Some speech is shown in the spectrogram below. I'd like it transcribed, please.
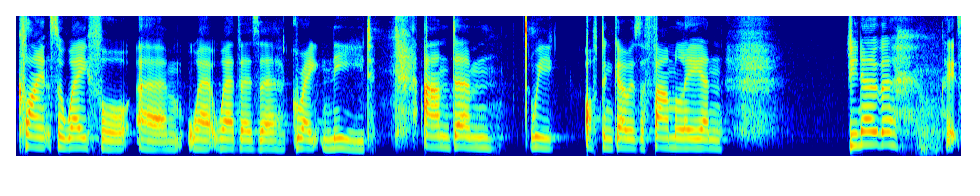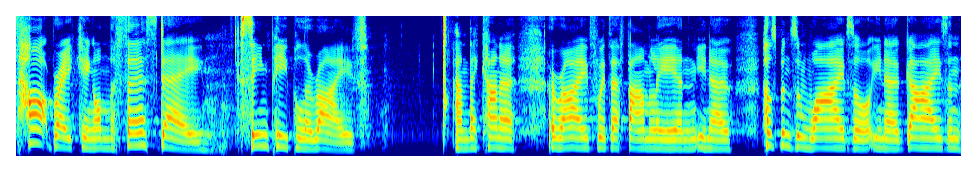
clients away for um, where, where there's a great need. And um, we often go as a family and you know the it's heartbreaking on the first day seeing people arrive. And they kind of arrive with their family and you know husbands and wives or you know guys and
